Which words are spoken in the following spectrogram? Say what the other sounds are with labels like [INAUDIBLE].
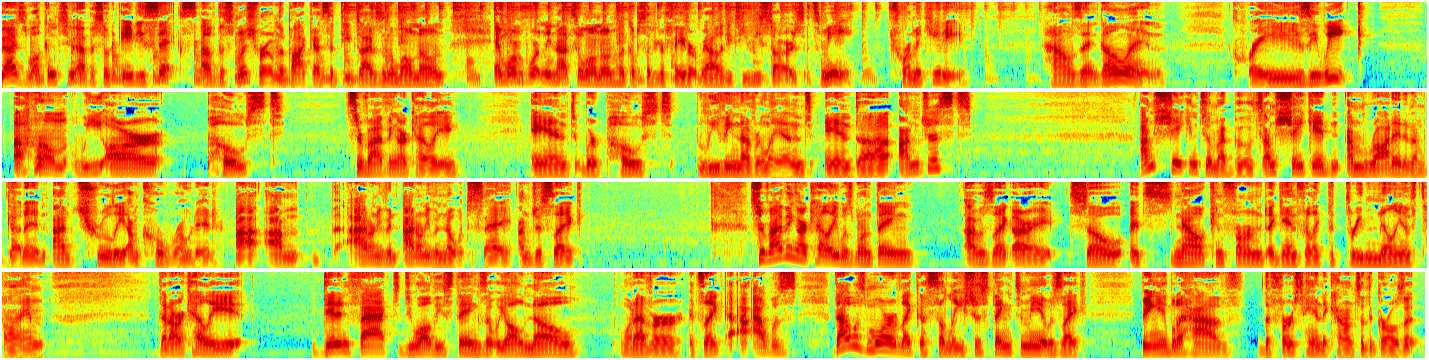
guys, welcome to episode 86 of The Smush Room, the podcast that deep dives in the well known and more importantly, not so well known hookups of your favorite reality TV stars. It's me, Troy McKitty. How's it going? Crazy week. Um, we are post surviving R. Kelly and we're post leaving Neverland, and uh, I'm just I'm shaken to my boots. I'm shaken. I'm rotted and I'm gutted. I'm truly, I'm corroded. I, I'm, I don't even, I don't even know what to say. I'm just like, surviving R. Kelly was one thing. I was like, all right, so it's now confirmed again for like the three millionth time that R. Kelly did in fact do all these things that we all know. Whatever. It's like I, I was. That was more of like a salacious thing to me. It was like being able to have the firsthand accounts of the girls that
